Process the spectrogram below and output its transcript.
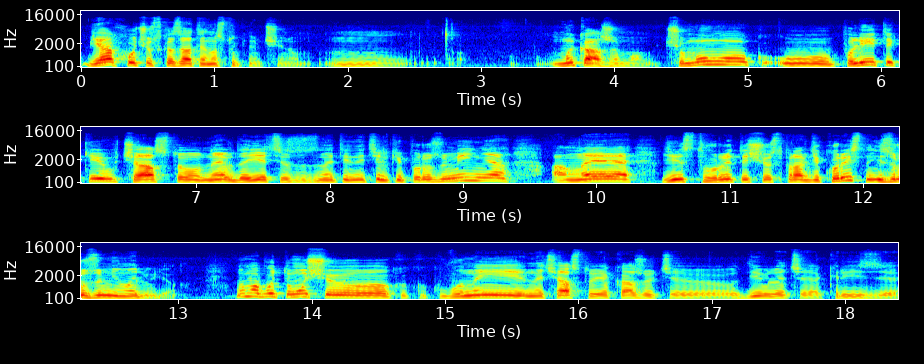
Я хочу сказати наступним чином. Ми кажемо, чому у політиків часто не вдається знайти не тільки порозуміння, але і створити щось справді корисне і зрозуміле людям. Ну, мабуть, тому що вони не часто, як кажуть, е, дивляться крізь е,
